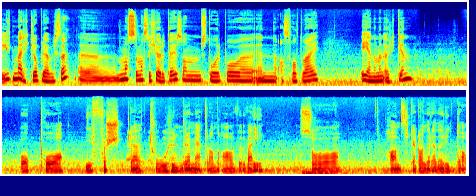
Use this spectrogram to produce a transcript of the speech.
litt merkelig opplevelse. Masse, masse kjøretøy som står på en asfaltvei gjennom en ørken. Og på de første 200 meterne av vei så har de sikkert allerede rydda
